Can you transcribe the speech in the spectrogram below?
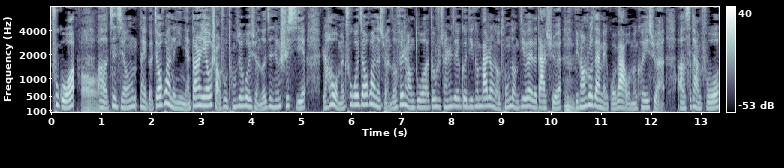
出国，哦呃，进行那个交换的一年。当然，也有少数同学会选择进行实习。然后我们出国交换的选择非常多，都是全世界各地跟巴政有同等地位的大学。嗯比方说，在美国吧，我们可以选呃斯坦福、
